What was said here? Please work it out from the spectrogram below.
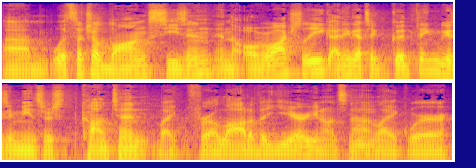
um, with such a long season in the Overwatch League, I think that's a good thing because it means there's content like for a lot of the year. You know, it's not like where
